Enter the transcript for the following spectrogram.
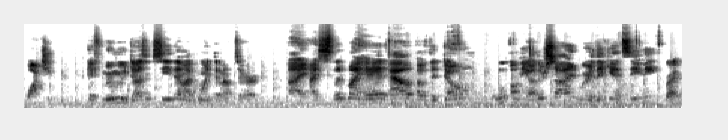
watching. If Mumu doesn't see them, I point them out to her. I, I slip my head out of the dome on the other side where they can't see me, Right?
